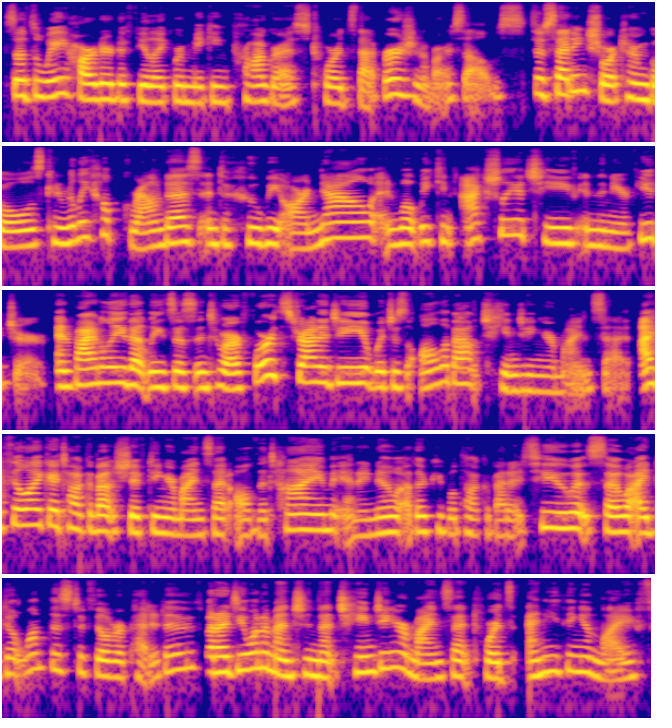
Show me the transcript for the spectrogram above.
So it's way harder to feel like we're making progress towards that version of ourselves. So setting short term goals can really help ground us into who we are now and what we can actually achieve in the near future. And finally, that leads us into our fourth strategy, which is all about changing your mindset. I feel like I talk about shifting your mindset all the time and I know other people talk about it too, so I don't want this to feel repetitive, but I do want to mention that changing your mindset towards anything in life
